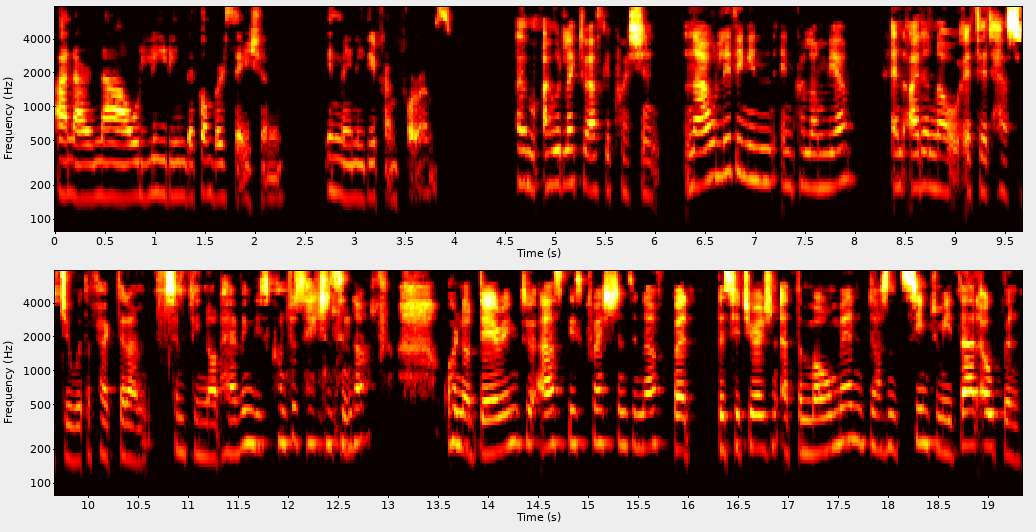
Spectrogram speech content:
and are now leading the conversation in many different forums. Um, I would like to ask a question. Now living in, in Colombia, and I don't know if it has to do with the fact that I'm simply not having these conversations enough or not daring to ask these questions enough. But the situation at the moment doesn't seem to me that open.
